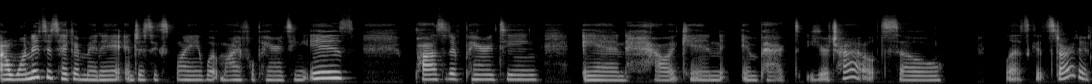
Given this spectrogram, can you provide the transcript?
I wanted to take a minute and just explain what mindful parenting is, positive parenting and how it can impact your child. So let's get started.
